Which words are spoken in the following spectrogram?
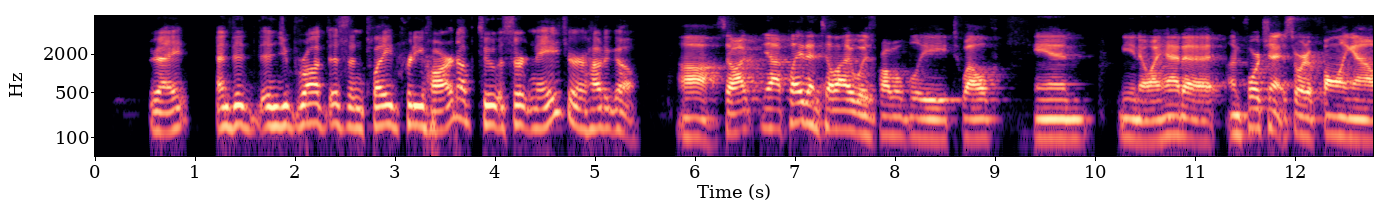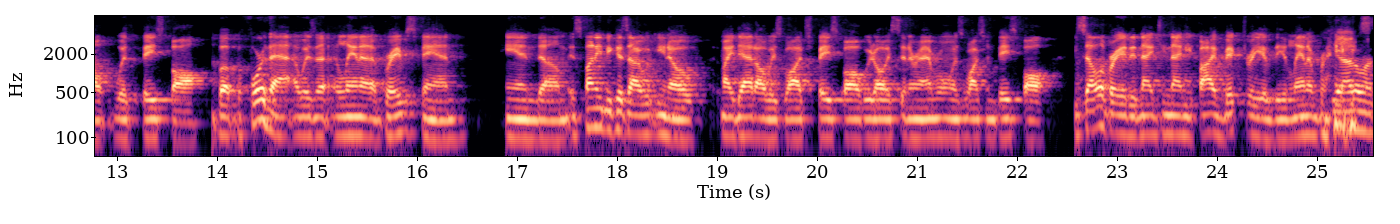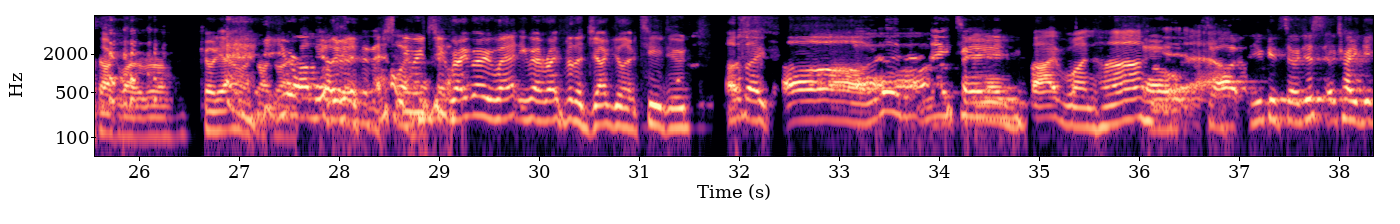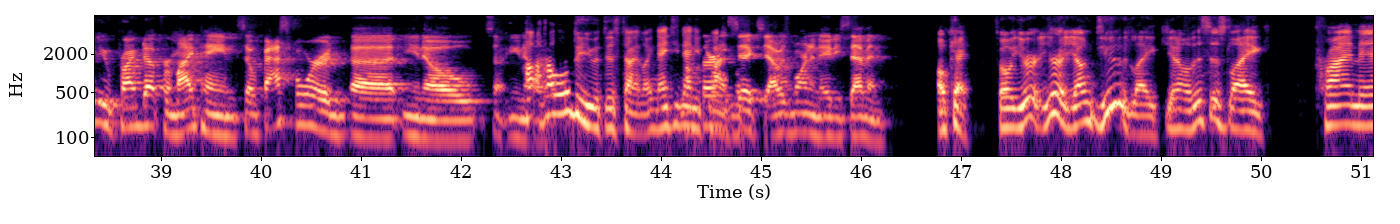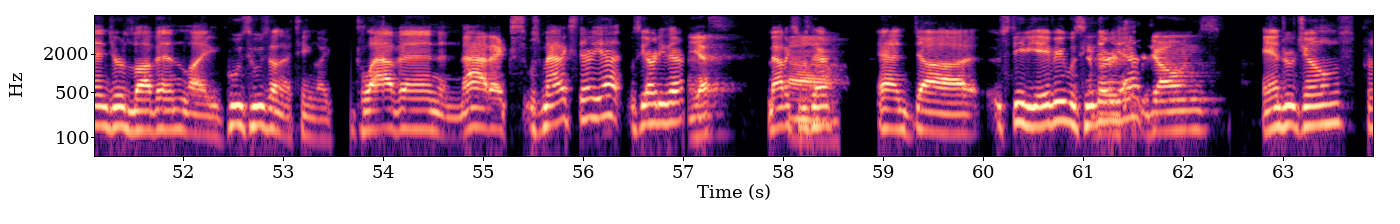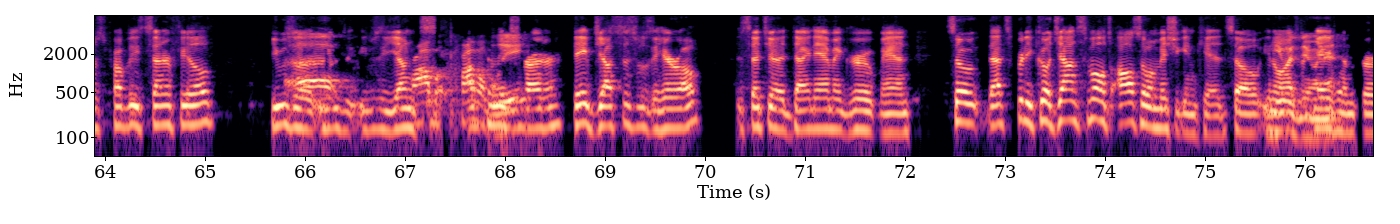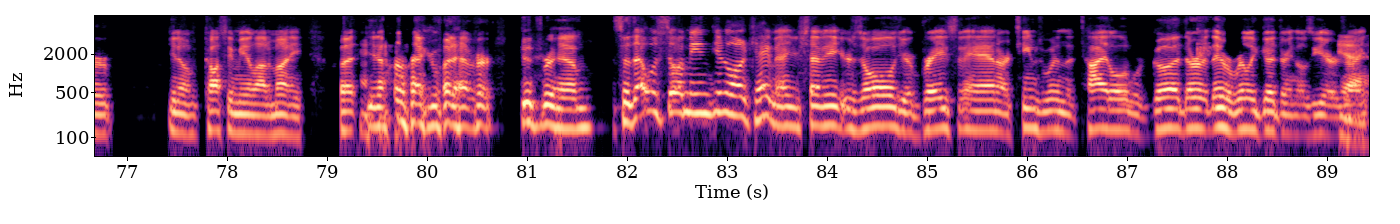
right? And did and you brought this and played pretty hard up to a certain age, or how'd it go? Ah, so I yeah, I played until I was probably 12 and you know, I had a unfortunate sort of falling out with baseball. But before that, I was an Atlanta Braves fan. And um, it's funny because I, would, you know, my dad always watched baseball. We'd always sit around, everyone was watching baseball. We celebrated 1995 victory of the Atlanta Braves. Yeah, I don't want to talk about it, bro. Codi, I don't want to talk about you were on the other end of that See one. where he- right where he went? He went right for the jugular too, dude. I was like, oh, Oh, that pain. 1995 one, huh? So, yeah. so you could so just try to get you primed up for my pain. So fast forward, uh, you know, so you know, how, how old are you at this time? Like I'm 1995. 36. Yeah, I was born in '87. Okay, so you're you're a young dude. Like you know, this is like prime end. You're loving. Like who's who's on that team? Like Glavine and Maddux. Was Maddux there yet? Was he already there? Yes, Maddux was there, Um, and uh Stevie Avery was he there yet? Jones, Andruw Jones was probably center field. He was a he Uh, was a, he was a young prob- probably. starter. Dave Justice was a hero. It's such a dynamic group, man. So that's pretty cool. John Smoltz also a Michigan kid, so you know I forgave him for you know costing me a lot of money, but you know like whatever, good for him. So that was so. I mean, you know, like, hey, man, you're 78 years old. You're a Braves fan. Our team's winning the title. We're good. They're they were really good during those years, Yeah. right?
